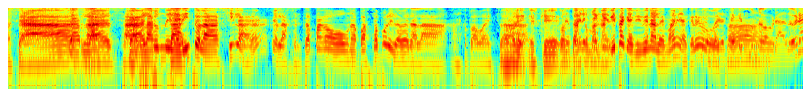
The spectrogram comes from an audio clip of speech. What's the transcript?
Se ha, Charlas- se ha- se ha charlas hecho un dinerito la Sheila, ¿eh? Que la gente ha pagado una pasta por ir a ver a la, a la pava esta. Hombre, es que- Contar su que mandanguita es- que, vive en Alemania, creo. Me parece está- que es una oradora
